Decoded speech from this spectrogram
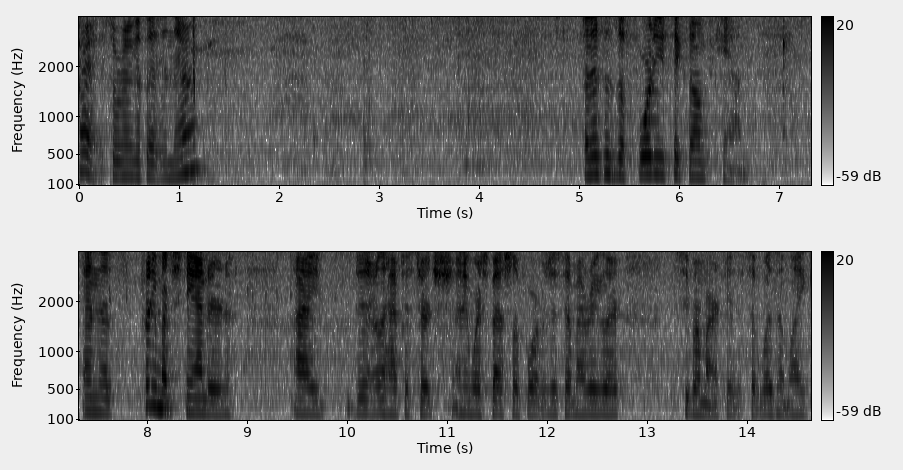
Alright, so we're going to get that in there. And this is a 46 ounce can. And that's pretty much standard I didn't really have to search anywhere special for it. It was just at my regular supermarket. So it wasn't like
